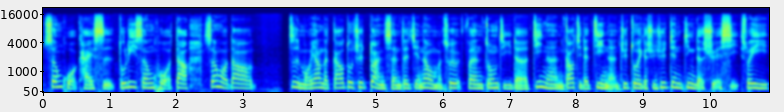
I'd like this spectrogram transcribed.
生活开始，独立生活到生活到至某样的高度去断绳这件，那我们是分中级的技能、高级的技能去做一个循序渐进的学习。所以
